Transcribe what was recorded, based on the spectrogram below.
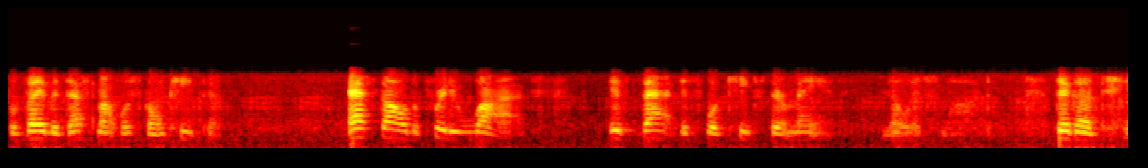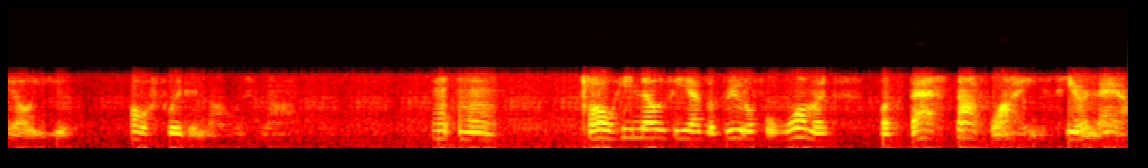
but baby, that's not what's going to keep him. Ask all the pretty wives if that is what keeps their man. No, it's not. They're going to tell you, oh, sweetie, no, it's not. Mm-mm. Oh, he knows he has a beautiful woman, but that's not why he's here now.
